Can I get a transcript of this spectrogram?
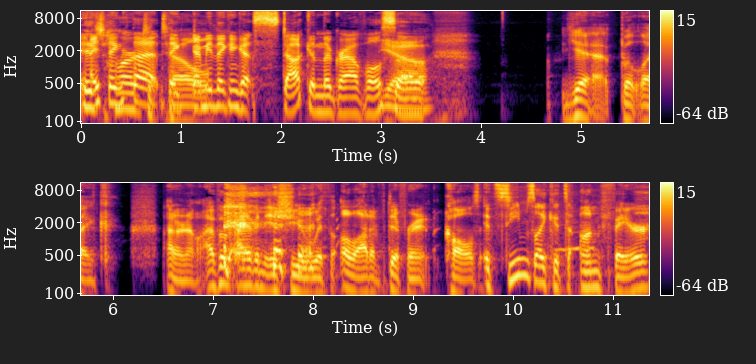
It's I think hard that to they, tell. I mean they can get stuck in the gravel. yeah. So Yeah, but like I don't know. I have, a, I have an issue with a lot of different calls. It seems like it's unfair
